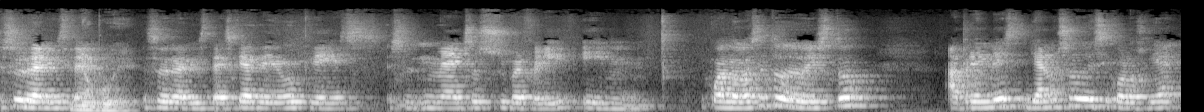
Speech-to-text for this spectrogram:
Surrealista. No pude. Surrealista. Es que ya te digo que es, es- me ha hecho súper feliz y cuando vas a todo esto, aprendes ya no solo de psicología,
